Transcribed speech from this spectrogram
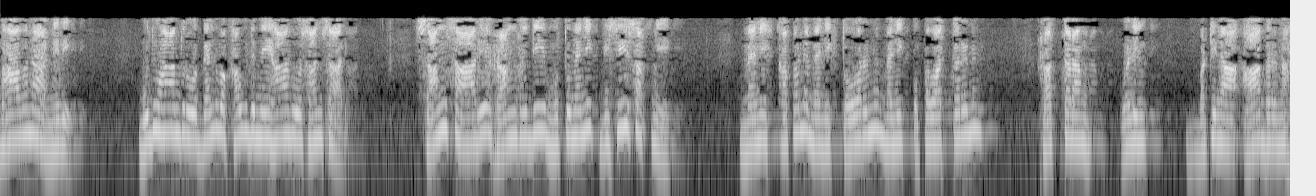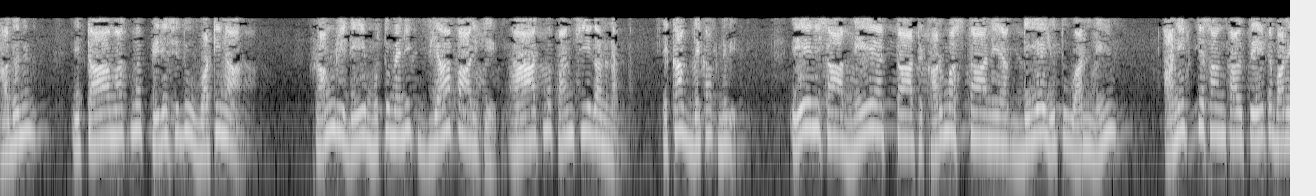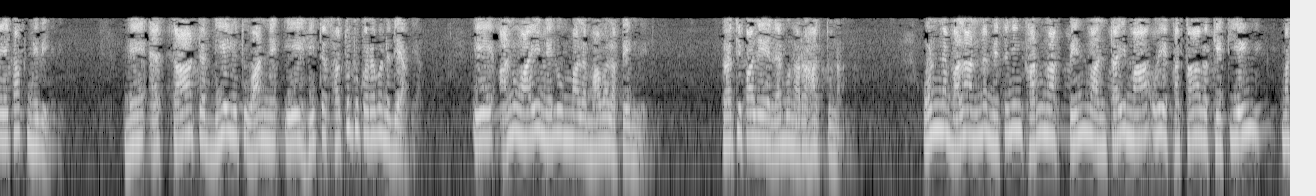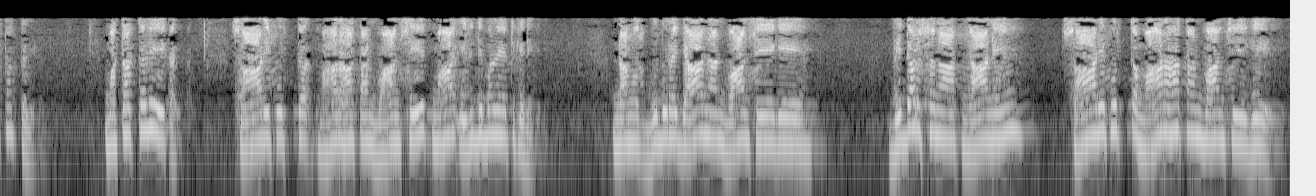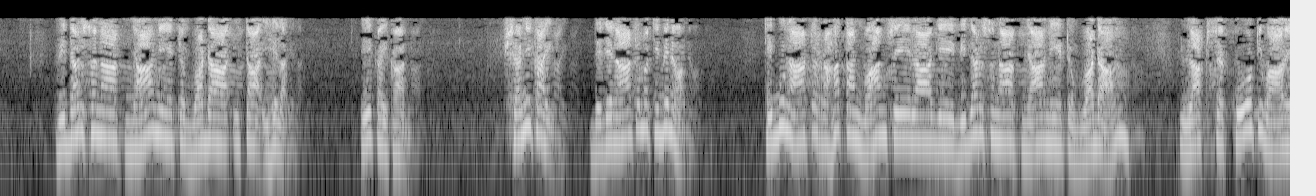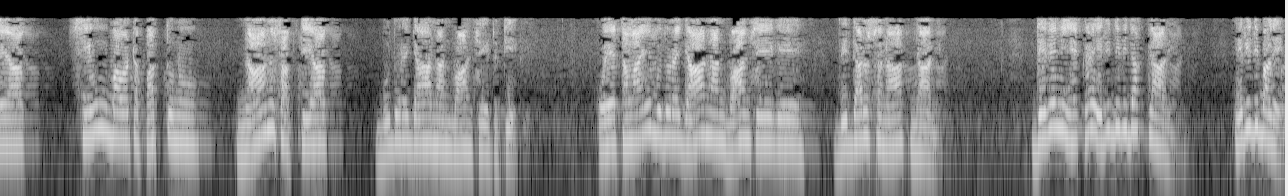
භාවනා නෙවෙයි. බුදුහාමුදුරුවෝ බැලුව කවුද මේ හාමුදුරුව සංසාරේ? සංසාරේ රං රිදී මුතුමැණික් විශේෂඥයෙක්. මැණික් කපන මැණික් තෝරන මැණික් උපවත් කරන රත්තරන් වලින් වටිනා ආභරණ හදන ඊ타ත්ම පිරිසිදු වටිනා රං රිදී මුතුමැණික් ව්‍යාපාරිකයෙක් ආත්ම 500 ගණනක් එකක් දෙකක් නෙවෙයි. ඒ නිසා මේ ඇත්තාට කර්මස්ථානයක් දිය යුතු වන්නේ අනිත්‍ය සංකල්පයට බර එකක් නෙවෙයි. මේ ඇත්තාට දිය යුතු වන්නේ ඒ හිත සතුටු කරන දෙයක්. ඒ අනුයි නෙළුම් මල මවල පෙන්වේ. ප්‍රතිඵලයේ ලැබුණ රහත් උනා. ඔන්න බලන්න මෙතනින් කරුණක් පෙන්වන්ටයි මා ඔය කතාව කෙටියෙන් මතක් කළේ. මතක් කළේ ඒකයි. සාරිපුත්ත මහරහතන් වහන්සේත් මහා ඉරිදි බල ඇති කෙනෙක්. නමුත් බුදුරජාණන් වහන්සේගේ විදර්ශනා ඥාණය සාරිපුත්ත මහරහතන් වහන්සේගේ විදර්ශනා ඥාණයට වඩා ඊටා ඉහළයි. ඒකයි කාරණා. ශනිකයි දෙදෙනාටම තිබෙනවා. තිබුණාට රහතන් වහන්සේලාගේ විදර්ශනා ඥාණයට වඩා ලක්ෂ කෝටි වාරයක් සිවුම් බවට පත්තුණු ඥාන ශක්තියක් බුදුරජාණන් වහන්සේට තියෙනවා. ඔය තමයි බුදුරජාණන් වහන්සේගේ විදර්ශනා ඥානය. දෙවෙනි එක ඉරිදි විදඥානය. ඉරිදි බලය.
